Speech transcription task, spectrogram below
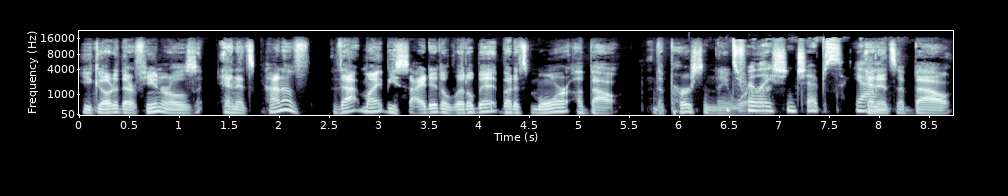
you go to their funerals and it's kind of that might be cited a little bit, but it's more about the person they It's were. relationships. Yeah. And it's about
